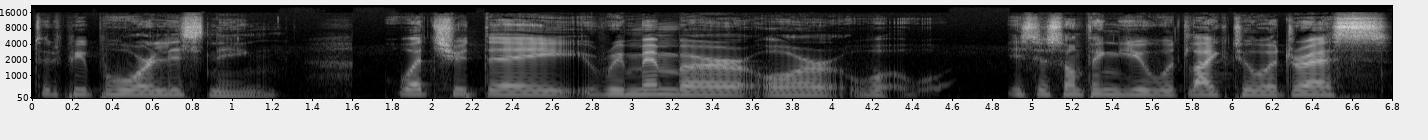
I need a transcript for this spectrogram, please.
to the people who are listening? What should they remember, or is there something you would like to address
